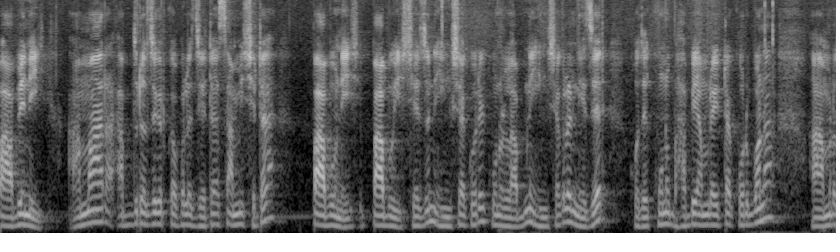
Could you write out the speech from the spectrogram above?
পাবেনই। আমার আব্দুর রাজাকের কপালে যেটা আছে, আমি সেটা পাবো নি পাবোই। সেজন্য হিংসা করে কোনো লাভ নেই। হিংসা করে নিজের হতে কোনোভাবে আমরা এটা করব না। আমরা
